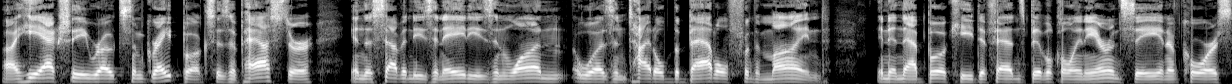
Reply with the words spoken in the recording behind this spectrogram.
uh, he actually wrote some great books as a pastor in the 70s and 80s, and one was entitled The Battle for the Mind. And in that book, he defends biblical inerrancy and, of course,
